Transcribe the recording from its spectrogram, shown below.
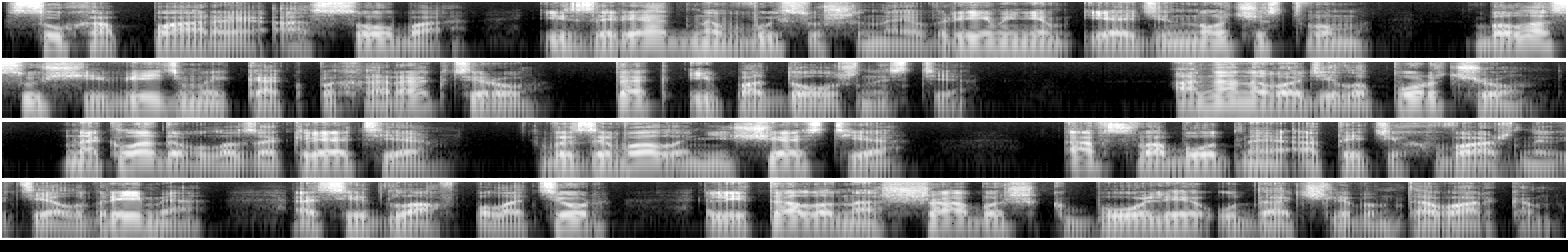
сухопарая особа, изрядно высушенная временем и одиночеством, была сущей ведьмой как по характеру, так и по должности. Она наводила порчу, накладывала заклятия, вызывала несчастье, а в свободное от этих важных дел время, оседлав полотер, летала на шабаш к более удачливым товаркам,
